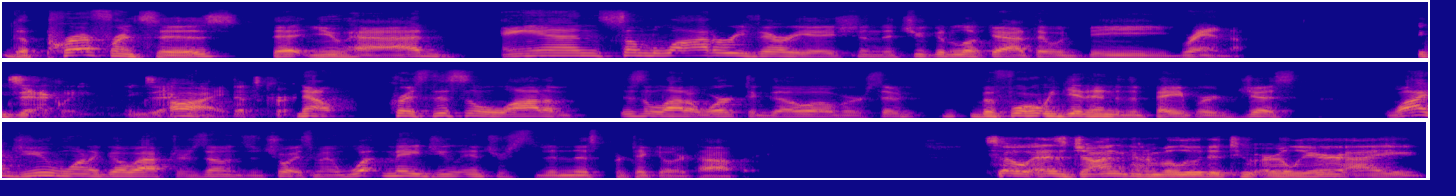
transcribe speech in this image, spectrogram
the preferences that you had, and some lottery variation that you could look at that would be random. Exactly. Exactly. All right. That's correct. Now, Chris, this is a lot of this is a lot of work to go over. So before we get into the paper, just why do you want to go after zones of choice? I mean, what made you interested in this particular topic? So, as John kind of alluded to earlier, I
